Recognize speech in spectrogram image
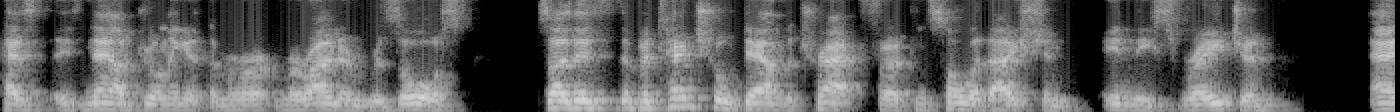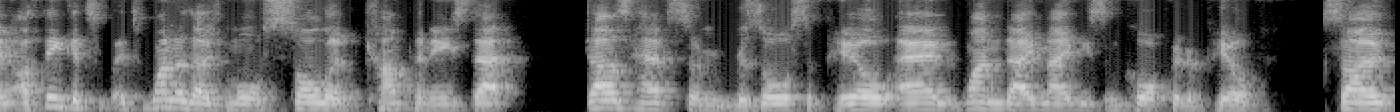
has is now drilling at the Maronan resource. So there's the potential down the track for consolidation in this region. And I think it's it's one of those more solid companies that does have some resource appeal and one day maybe some corporate appeal. So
